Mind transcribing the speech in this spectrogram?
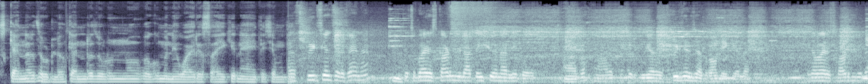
स्कॅनर जोडलं. स्कॅनर जोडून बघू म्हणे व्हायरस आहे की नाही आहे त्याच्यामध्ये. स्पीड सेन्सर आहे ना? त्याचं व्हायरस काढून दिलं आता इश्यू येणार नाही परत. हा का? हा, आता तिकीट स्पीड सेन्सर राऊंड एक केला त्याचा व्हायरस काढून दिला.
